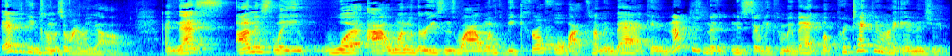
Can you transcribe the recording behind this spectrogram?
Everything comes around y'all. And that's honestly what I, one of the reasons why I wanted to be careful about coming back and not just necessarily coming back, but protecting my energy.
